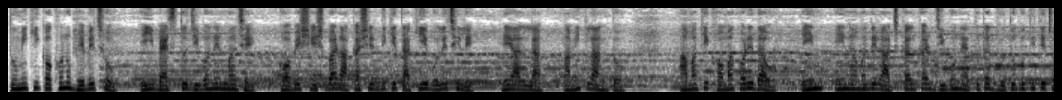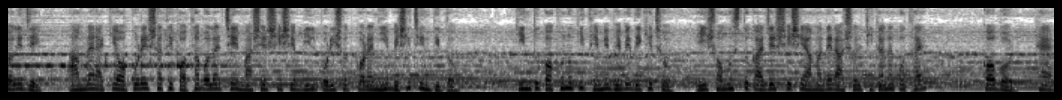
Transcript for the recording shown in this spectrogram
তুমি কি কখনো ভেবেছ, এই ব্যস্ত জীবনের মাঝে কবে শেষবার আকাশের দিকে তাকিয়ে বলেছিলে, হে আল্লাহ, আমি ক্লান্ত। আমাকে ক্ষমা করে দাও। এন এন আমাদের আজকালকার জীবন এতটা দ্রুতগতিতে চলে যে, আমরা একে অপরের সাথে কথা বলার চেয়ে মাসের শেষে বিল পরিশোধ করা নিয়ে বেশি চিন্তিত। কিন্তু কখনো কি থেমে ভেবে দেখেছ, এই সমস্ত কাজের শেষে আমাদের আসল ঠিকানা কোথায়? কবর হ্যাঁ।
